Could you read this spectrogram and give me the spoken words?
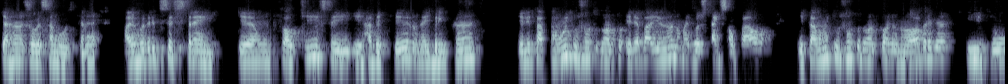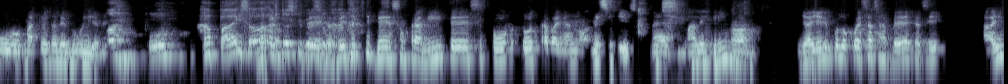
que arranjou essa música, né? Aí o Rodrigo Sestrem, que é um flautista e, e rabequeiro, né, e brincante, ele está muito junto do ele é baiano, mas hoje está em São Paulo, e está muito junto do Antônio Nóbrega e do Matheus Aleluia. Né? Ai, pô, rapaz, só as duas figuras veja, que veja que bênção para mim ter esse povo todo trabalhando nesse disco, né? Uma alegria enorme. E aí ele colocou essas rabecas e aí,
